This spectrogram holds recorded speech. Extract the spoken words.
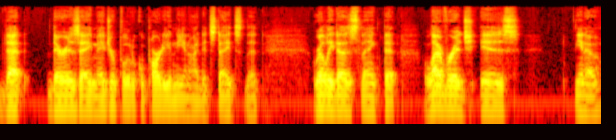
that there is a major political party in the United States that really does think that leverage is, you know,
